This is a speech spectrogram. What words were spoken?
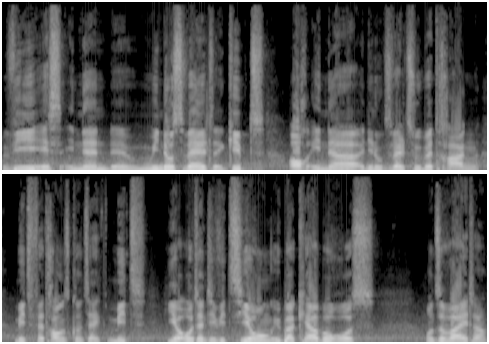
wie es in der äh, Windows-Welt gibt, auch in der Linux-Welt zu übertragen, mit Vertrauenskonzept, mit hier Authentifizierung über Kerberos und so weiter.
